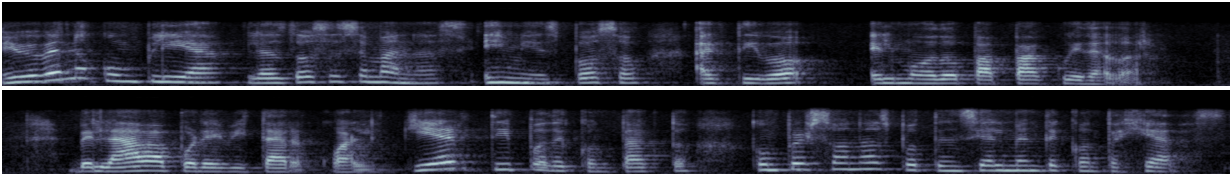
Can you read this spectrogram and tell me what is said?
Mi bebé no cumplía las 12 semanas y mi esposo activó el modo papá cuidador velaba por evitar cualquier tipo de contacto con personas potencialmente contagiadas.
